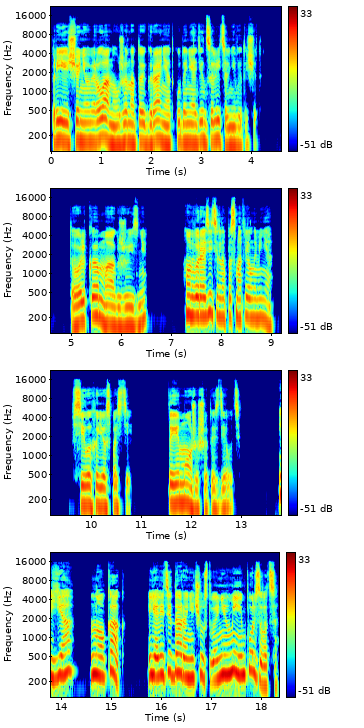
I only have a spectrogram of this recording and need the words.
При еще не умерла, но уже на той грани, откуда ни один целитель не вытащит. Только маг жизни. Он выразительно посмотрел на меня. В силах ее спасти. Ты можешь это сделать. «Я? Но как? Я ведь и дара не чувствую, не умею им пользоваться».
